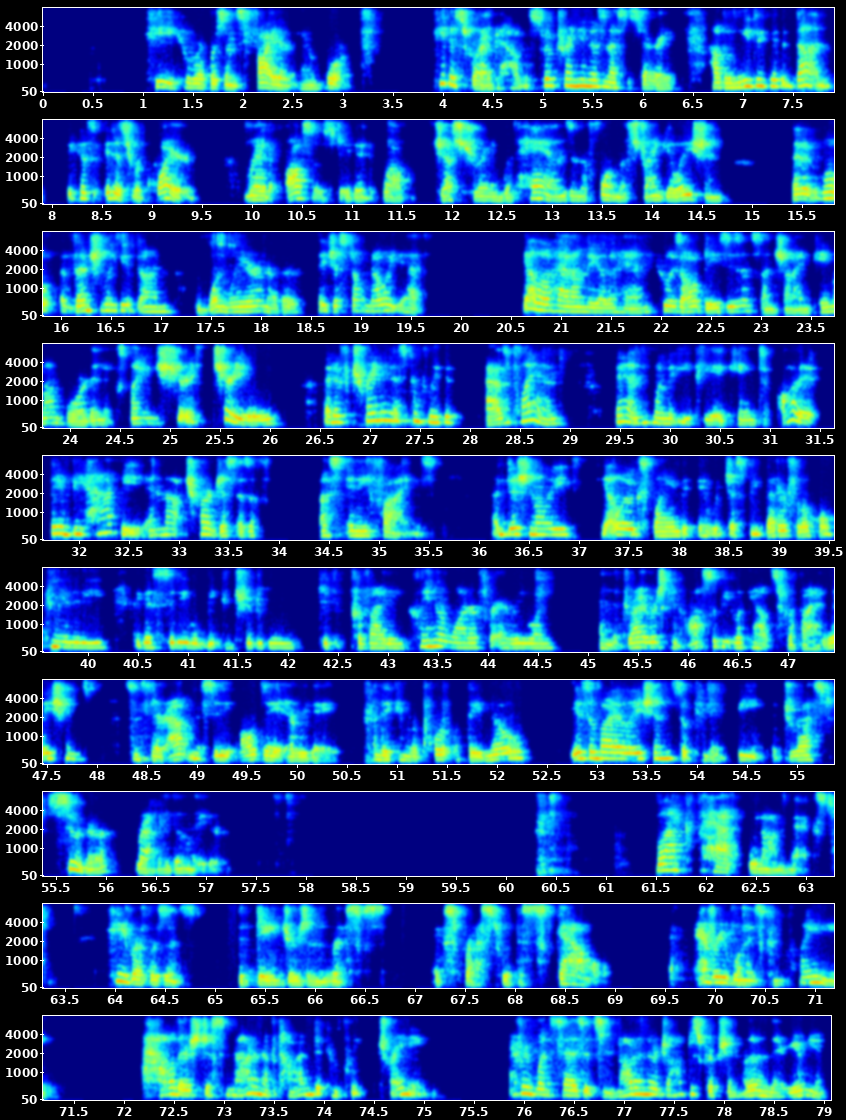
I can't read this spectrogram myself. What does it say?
he who represents fire and warmth. He described how the SWPPP training is necessary, how they need to get it done because it is required. Red also stated, while gesturing with hands in the form of strangulation, that it will eventually get done one way or another. They just don't know it yet. Yellow Hat, on the other hand, who is all daisies and sunshine, came on board and explained cheerily that if training is completed as planned, then when the EPA came to audit they'd be happy and not charge us as a, us any fines. Additionally, Yellow explained it would just be better for the whole community because city would be contributing to providing cleaner water for everyone. And the drivers can also be lookouts for violations since they're out in the city all day, every day, and they can report what they know is a violation, so can it be addressed sooner rather than later. Black Hat went on next. He represents the dangers and risks expressed with a scowl. Everyone is complaining how there's just not enough time to complete the training. Everyone says it's not in their job description other than their union,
